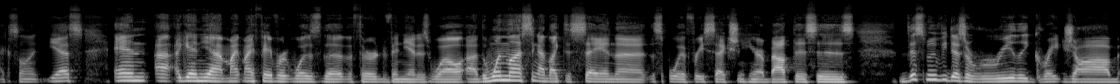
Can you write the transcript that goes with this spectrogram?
Excellent. Yes, and uh, again, yeah, my, my favorite was the the third vignette as well. Uh, the one last thing I'd like to say in the the spoiler free section here about this is this movie does a really great job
